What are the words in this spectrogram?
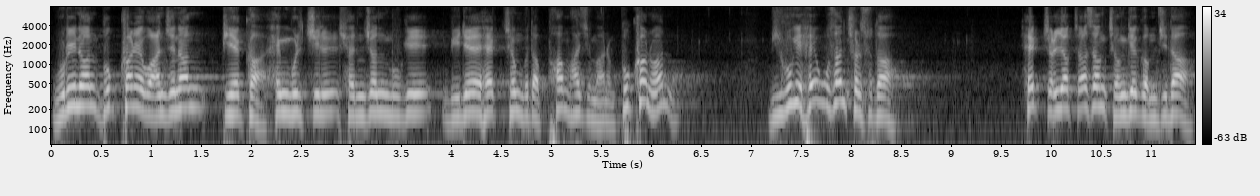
우리는 북한의 완전한 비핵화, 핵물질, 현존 무기, 미래 핵 전부 다 포함하지만 북한은 미국의 핵 우산 철수다. 핵 전략 자산 전개 금지다.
